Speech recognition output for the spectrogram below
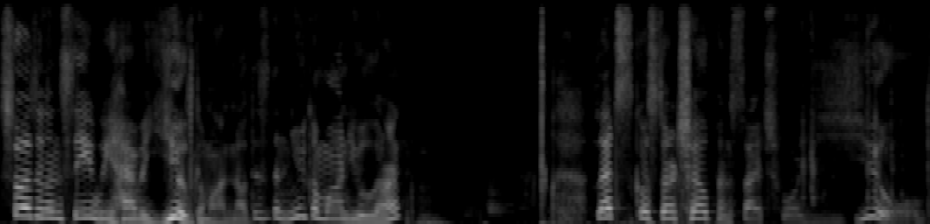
so as you can see we have a yield command. Now this is the new command you learn. Let's go search help and search for yield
